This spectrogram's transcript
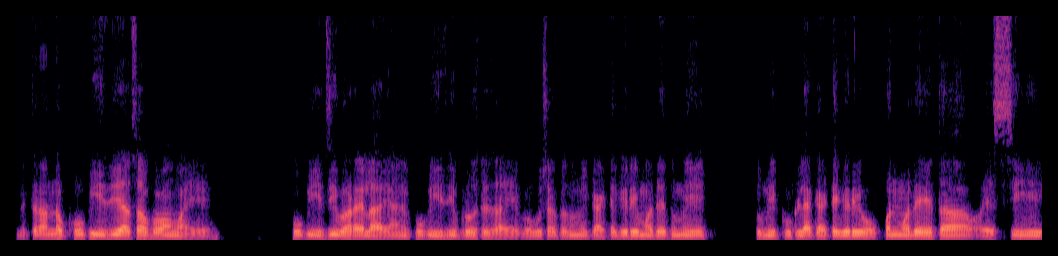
मित्रांनो खूप इझी असा फॉर्म आहे. खूप इझी भरायला आहे आणि खूप इझी प्रोसेस आहे. बघू शकता तुम्ही कॅटेगरीमध्ये तुम्ही तुम्ही कुठल्या कॅटेगरी ओपनमध्ये येता? एस सी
